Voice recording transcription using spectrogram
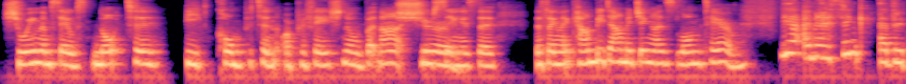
showing themselves not to be competent or professional. But that Sure. you're saying is the the thing that can be damaging us long term. Yeah, I mean, I think every,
